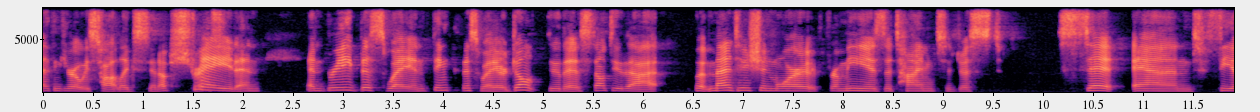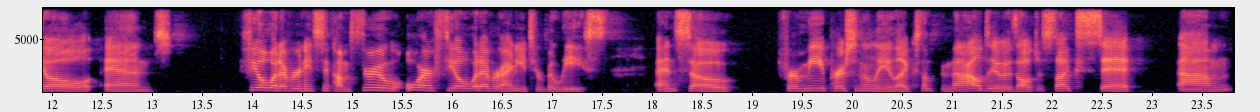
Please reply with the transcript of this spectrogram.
I think you're always taught like sit up straight and and breathe this way and think this way or don't do this, don't do that. But meditation more for me is the time to just sit and feel and feel whatever needs to come through or feel whatever I need to release. And so for me personally, like something that I'll do is I'll just like sit um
